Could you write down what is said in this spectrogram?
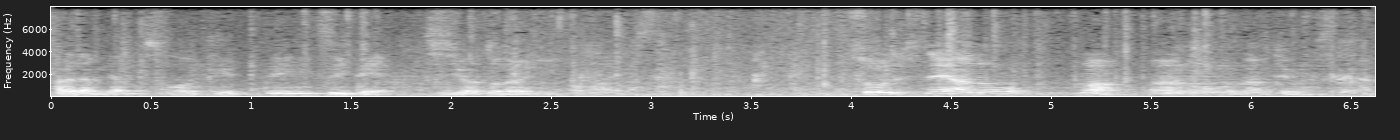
改めてあのその決定について知事はどのように思われますか？そうですね。あのまああのなんて言いますか。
